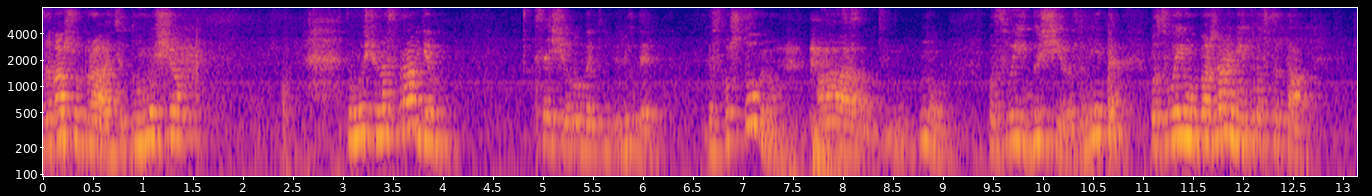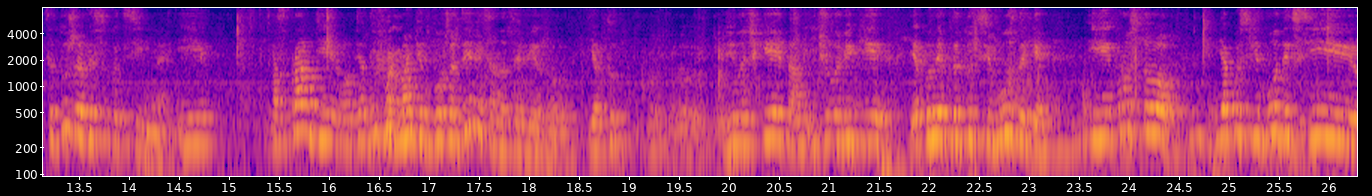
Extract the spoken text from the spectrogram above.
за вашу працю, тому що, тому що насправді все, що роблять люди безкоштовно, а ну, по своїй душі, розумієте, по своєму бажанню і просто так, це дуже високоцінне. І насправді, от я думаю, матір Божа дивиться на це відео, як тут е, жіночки там, і чоловіки, як вони плетуть ці вузлики. І просто якось відводить всі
